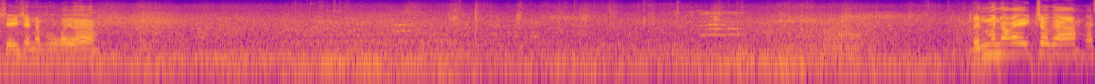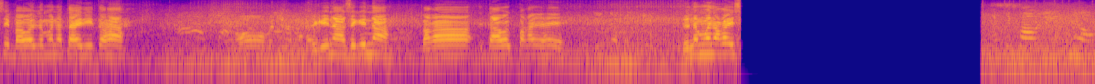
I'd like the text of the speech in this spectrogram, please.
Pasensya na po kayo ha. Doon muna kayo, Chog ha, kasi bawal na tayo dito ha. Oo, pwede naman. Sige na, sige na. Baka itawag pa kayo he. Doon na muna kayo. Si Pauline yun.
